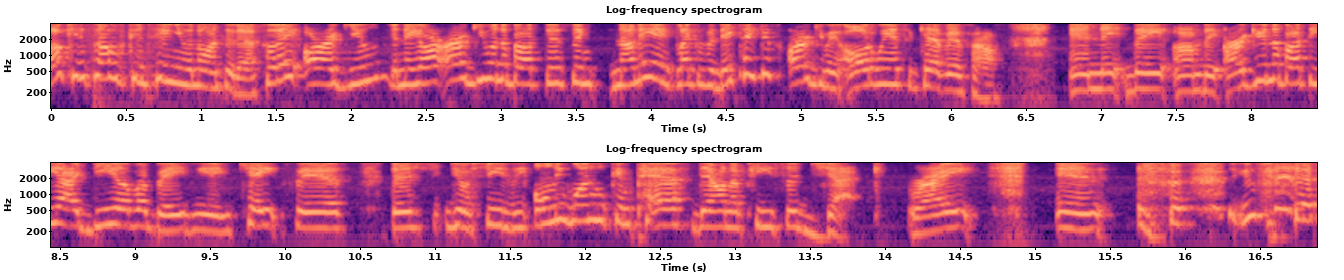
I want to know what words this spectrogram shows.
Okay, so I was continuing on to that. So they argue, and they are arguing about this. And now they, like I said, they take this argument all the way into Kevin's house, and they they um they arguing about the idea of a baby. And Kate says that she, you know she's the only one who can pass down a piece of Jack, right? And you said,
